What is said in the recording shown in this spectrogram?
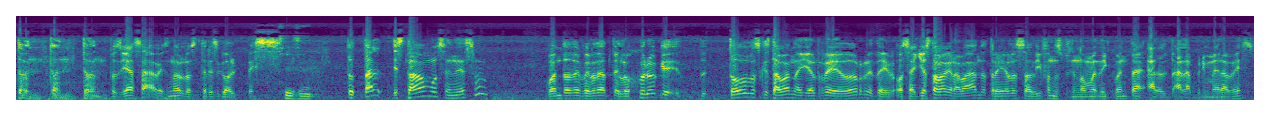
Ton, ton, ton. Pues ya sabes, ¿no? Los tres golpes. Sí, sí. Total, estábamos en eso cuando de verdad, te lo juro que todos los que estaban ahí alrededor, de, o sea, yo estaba grabando, traía los audífonos, pues no me di cuenta a, a la primera vez.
